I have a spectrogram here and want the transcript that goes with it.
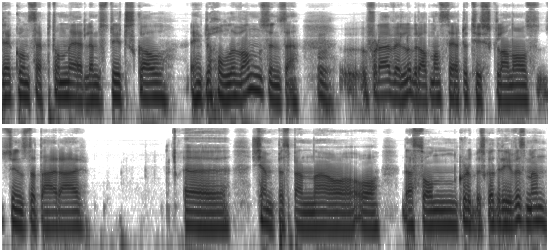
Det konseptet om medlemsstyrt skal egentlig holde vann, syns jeg. Mm. For det er vel og bra at man ser til Tyskland og synes dette her er Uh, kjempespennende, og, og, det er sånn klubber skal drives, men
